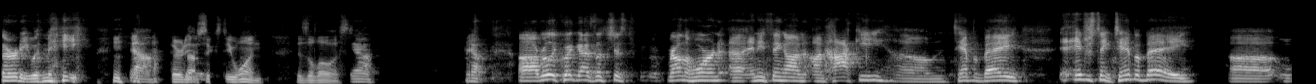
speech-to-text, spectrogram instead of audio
30 with me. Yeah. 30 to So- 61 is the lowest. Yeah. Yeah. Uh, really quick, guys. Let's just round the horn. Uh, anything on on hockey? Um, Tampa Bay. Interesting. Tampa Bay. Uh,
